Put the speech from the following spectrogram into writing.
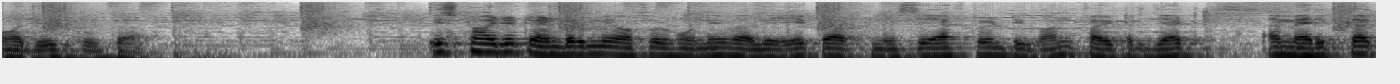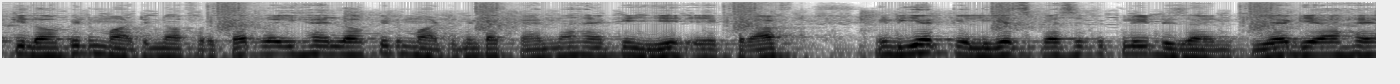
موجود ہوگا۔ اس فائٹر ٹینڈر میں آفر ہونے والے ایک کرافٹ میں سے F twenty one fighter jet امریکہ کی لاکڈ مارٹن آفر کر رہی ہے۔ لاکڈ مارٹن کا کہنا ہے کہ یہ ایک کرافٹ انڈیا کے لیے اسپیسیفکلی ڈیزائن کیا گیا ہے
